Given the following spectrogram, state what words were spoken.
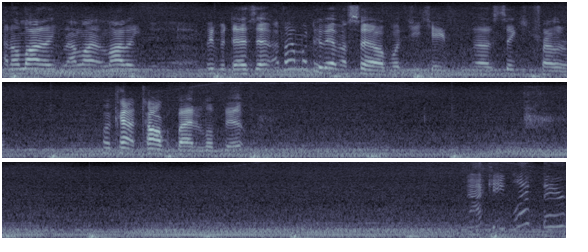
I know a lot of I like a lot of people does that. I think I'm gonna do that myself with GTA uh, 6 trailer. I'm gonna kind of talk about it a little bit. Now keep left there.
